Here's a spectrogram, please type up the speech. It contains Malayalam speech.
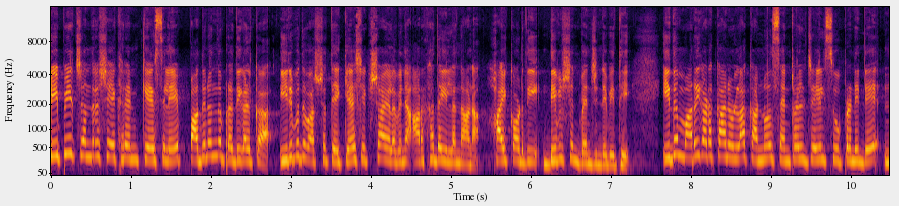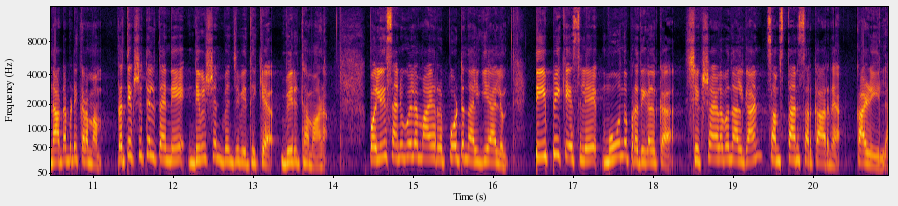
ടി പി ചന്ദ്രശേഖരൻ കേസിലെ പതിനൊന്ന് പ്രതികൾക്ക് ഇരുപത് വർഷത്തേക്ക് ശിക്ഷാ ഇളവിന് അർഹതയില്ലെന്നാണ് ഹൈക്കോടതി ഡിവിഷൻ ബെഞ്ചിന്റെ വിധി. ഇത് മറികടക്കാനുള്ള കണ്ണൂർ സെൻട്രൽ ജയിൽ സൂപ്രണ്ടിന്റെ നടപടിക്രമം പ്രത്യക്ഷത്തിൽ തന്നെ ഡിവിഷൻ ബെഞ്ച് വിധിക്ക് വിരുദ്ധമാണ്. പോലീസ് അനുകൂലമായ റിപ്പോർട്ട് നൽകിയാലും ടി കേസിലെ മൂന്ന് പ്രതികൾക്ക് ശിക്ഷാ ഇളവ് നൽകാൻ സംസ്ഥാന സർക്കാരിന് കഴിയില്ല.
